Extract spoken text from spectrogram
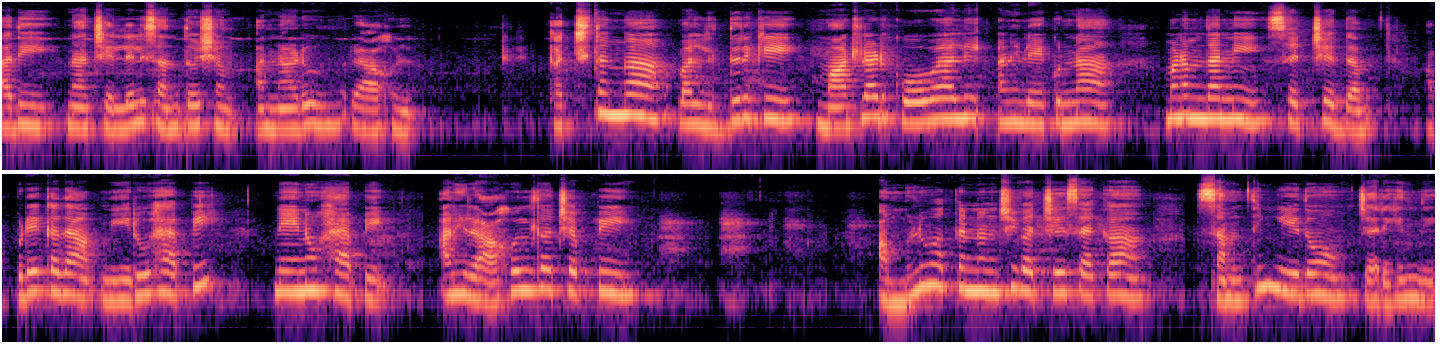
అది నా చెల్లెలి సంతోషం అన్నాడు రాహుల్. ఖచ్చితంగా వాళ్ళిద్దరికీ మాట్లాడుకోవాలి అని లేకున్నా మనం దాన్ని సెట్ చేద్దాం. అప్పుడే కదా మీరు హ్యాపీ నేను హ్యాపీ అని రాహుల్తో చెప్పి అమ్ములు అక్కడి నుంచి వచ్చేశాక సంథింగ్ ఏదో జరిగింది.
